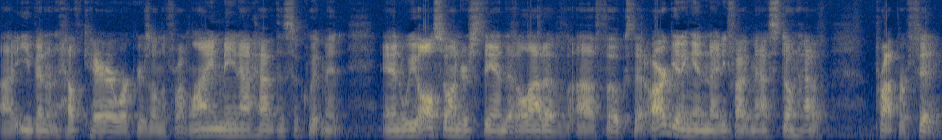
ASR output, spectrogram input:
Uh, even healthcare workers on the front line may not have this equipment. And we also understand that a lot of uh, folks that are getting N95 masks don't have proper fitting.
